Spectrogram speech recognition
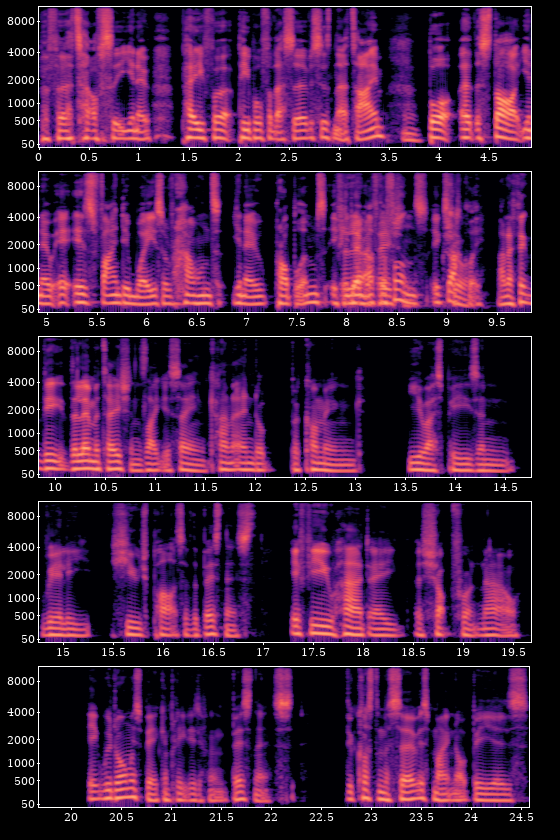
prefer to obviously, you know, pay for people for their services and their time. Mm. But at the start, you know, it is finding ways around, you know, problems if The you don't have the funds. Exactly. And I think the the limitations, like you're saying, can end up becoming USPs and really huge parts of the business. If you had a, a shop front now, it would almost be a completely different business. The customer service might not be as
